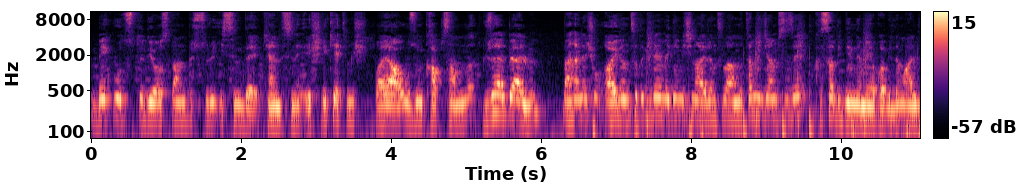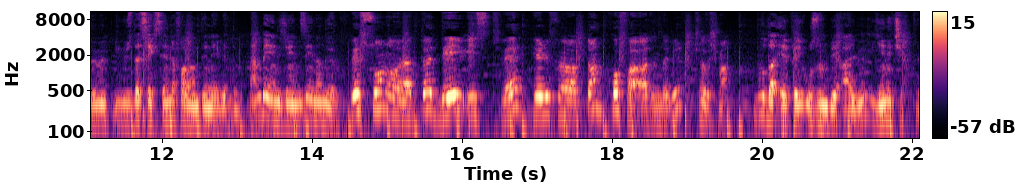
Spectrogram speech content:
Backwood Studios'tan bir sürü isim de kendisine eşlik etmiş. Bayağı uzun kapsamlı. Güzel bir albüm. Ben hani çok ayrıntılı giremediğim için ayrıntılı anlatamayacağım size. Kısa bir dinleme yapabildim. Albümün %80'ini falan deneyebildim. Ben beğeneceğinize inanıyorum. Ve son olarak da Dave East ve Harry Fraud'dan Hoffa adında bir çalışma. Bu da epey uzun bir albüm. Yeni çıktı.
